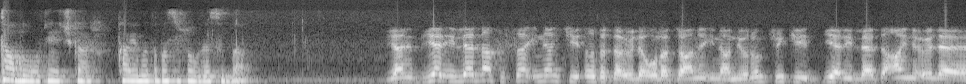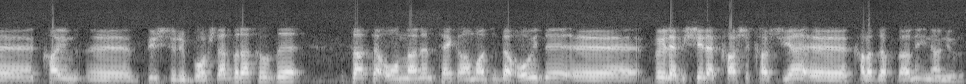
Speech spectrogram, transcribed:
tablo ortaya çıkar kayyum ataması sonrasında? Yani diğer iller nasılsa inan ki Iğdır'da öyle olacağını inanıyorum. Çünkü diğer illerde aynı öyle e, kayyum e, bir sürü borçlar bırakıldı. Zaten onların tek amacı da oydu. E, böyle bir şeyle karşı karşıya e, kalacaklarını inanıyoruz.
